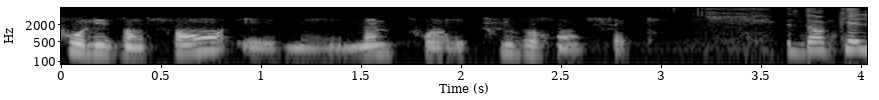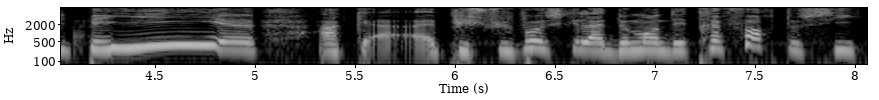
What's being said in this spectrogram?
pour les enfants et mais même pour les plus grands en fait. Dans quel pays euh, Et puis je suppose que la demande est très forte aussi.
